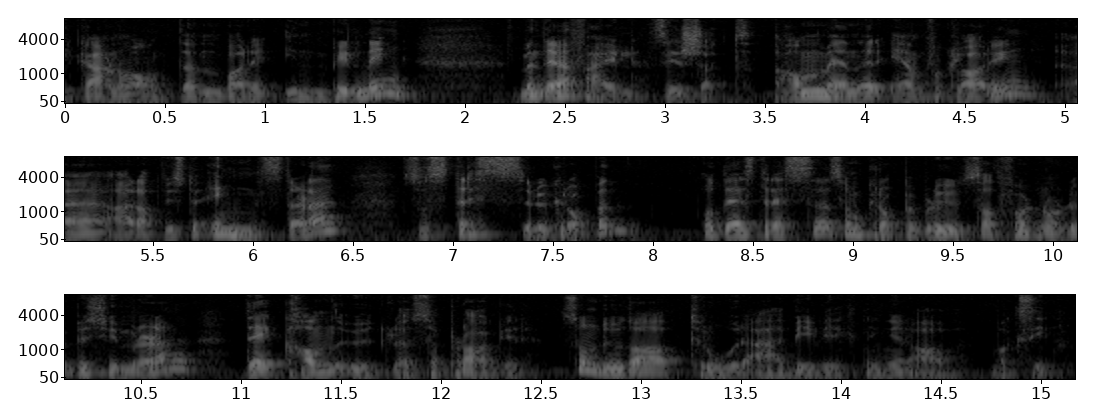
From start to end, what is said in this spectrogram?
ikke er noe annet enn bare innbilning. Men det er feil, sier Skjøtt. Han mener en forklaring eh, er at hvis du engster deg, så stresser du kroppen. Og det stresset som kroppen blir utsatt for når du bekymrer deg, det kan utløse plager. Som du da tror er bivirkninger av vaksinen.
